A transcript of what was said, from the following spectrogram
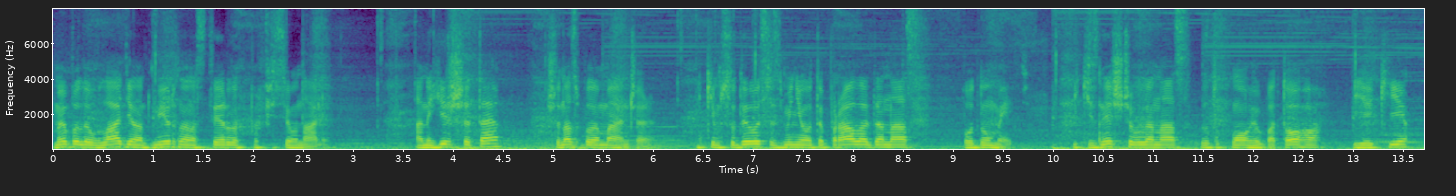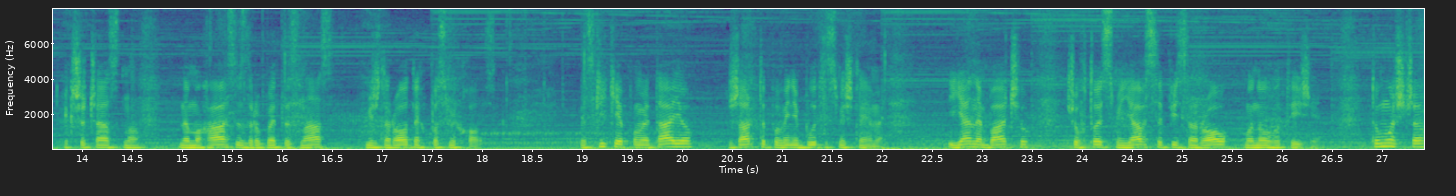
Ми були у владі надмірно настирливих професіоналів. А найгірше те, що в нас були менеджери, яким судилося змінювати правила для нас в одну мить, які знищували нас за допомогою батога, і які, якщо чесно, намагалися зробити з нас міжнародних посміховськ. Наскільки я пам'ятаю, жарти повинні бути смішними, і я не бачив, щоб хтось сміявся після Роу минулого тижня, тому що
